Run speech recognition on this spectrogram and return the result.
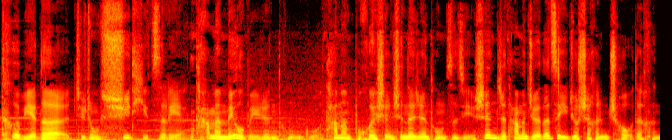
特别的这种虚体自恋，他们没有被认同过，他们不会深深的认同自己，甚至他们觉得自己就是很丑的，很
